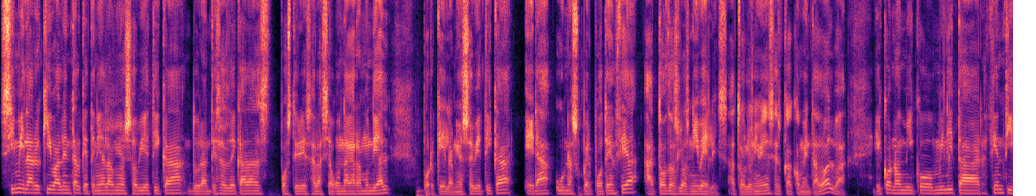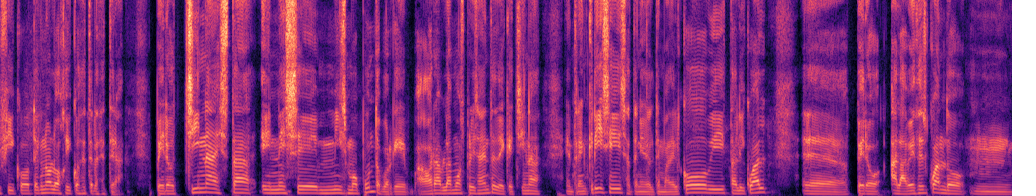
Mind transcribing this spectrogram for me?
similar o equivalente al que tenía la Unión Soviética durante esas décadas posteriores a la Segunda Guerra Mundial, porque la Unión Soviética era una superpotencia a todos los niveles, a todos los niveles, es lo que ha comentado Alba, económico, militar, científico, tecnológico, etcétera, etcétera. Pero China está en ese mismo punto, porque ahora hablamos precisamente de que China entra en crisis, ha tenido el tema del COVID, tal y cual, eh, pero a la vez es cuando mm,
